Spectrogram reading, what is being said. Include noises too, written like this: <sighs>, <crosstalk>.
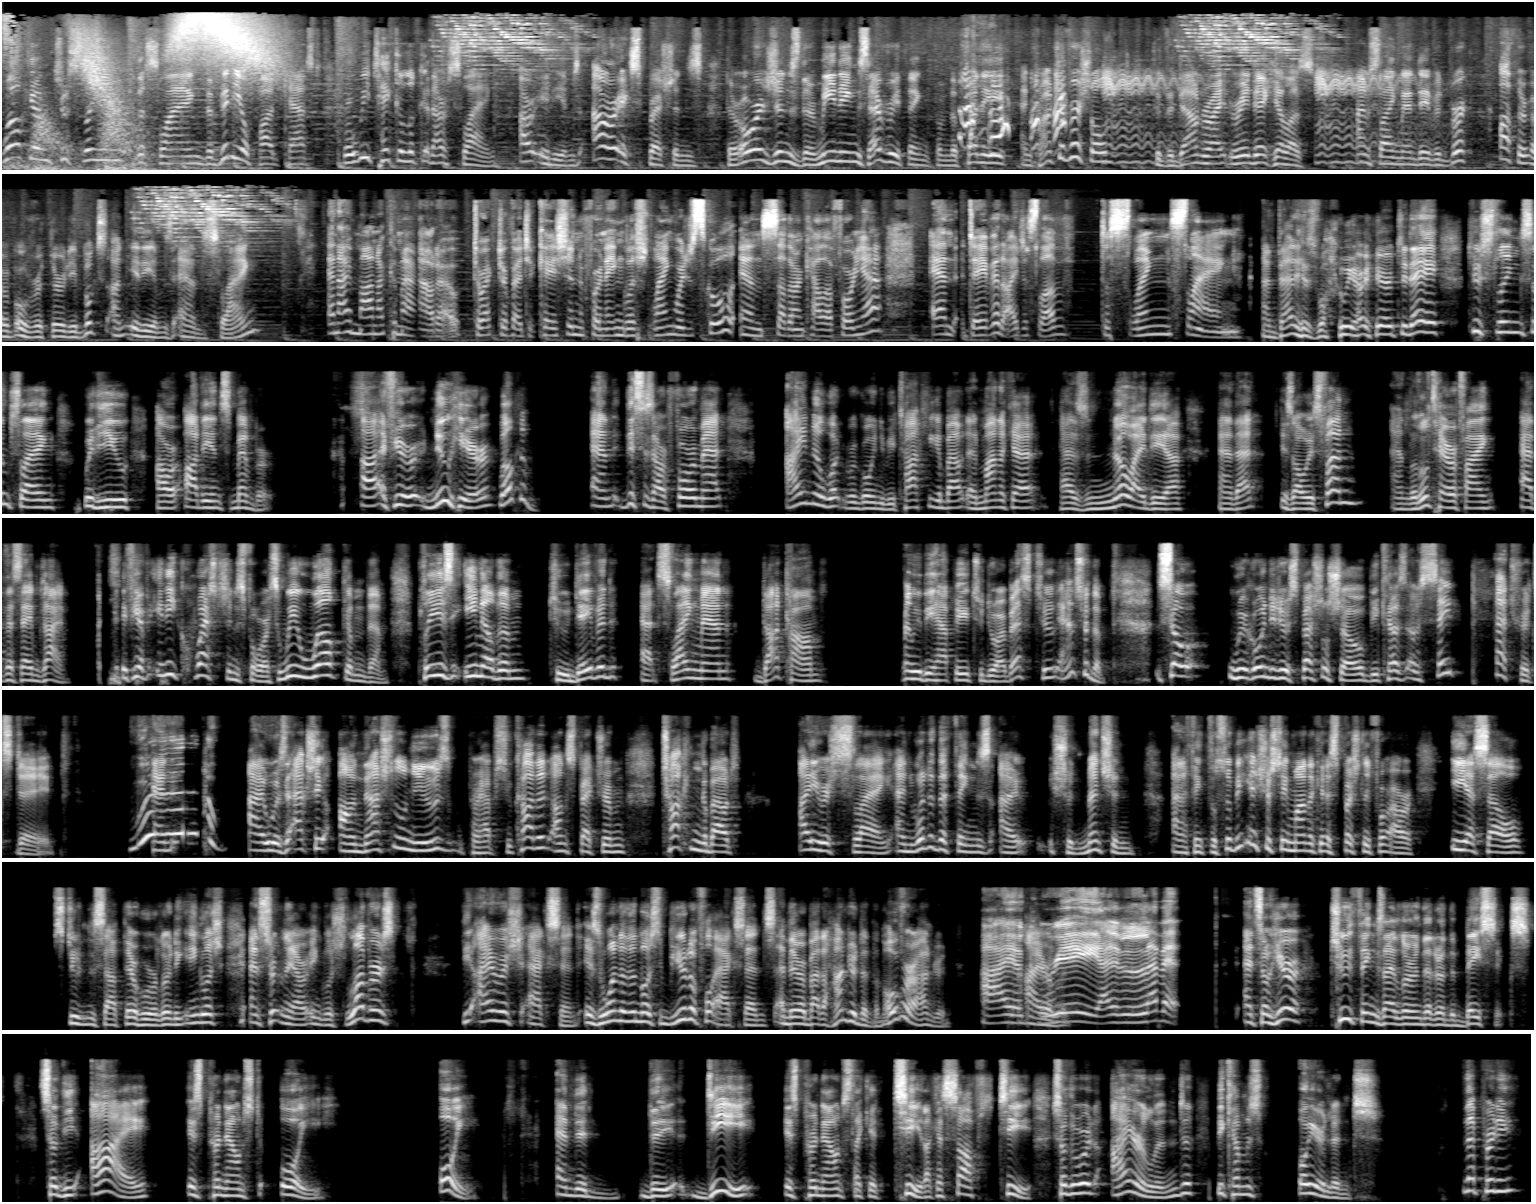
Welcome to Slinging the Slang, the video podcast where we take a look at our slang, our idioms, our expressions, their origins, their meanings, everything from the funny <laughs> and controversial to the downright ridiculous. I'm slangman David Burke, author of over 30 books on idioms and slang. And I'm Monica Maudo, Director of Education for an English language school in Southern California. And David, I just love to sling slang. And that is why we are here today to sling some slang with you, our audience member. Uh, if you're new here, welcome. And this is our format. I know what we're going to be talking about, and Monica has no idea. And that is always fun and a little terrifying at the same time. If you have any questions for us, we welcome them. Please email them to david at slangman.com and we'd be happy to do our best to answer them. So we're going to do a special show because of St. Patrick's Day. Woo! And I was actually on national news, perhaps you caught it on Spectrum, talking about Irish slang. And one of the things I should mention, and I think this will be interesting, Monica, especially for our ESL students out there who are learning English, and certainly our English lovers, the Irish accent is one of the most beautiful accents, and there are about a hundred of them, over a hundred. I agree. I love it. And so here are two things I learned that are the basics. So the I is pronounced oi, oi, and the the D is pronounced like a T, like a soft T. So the word Ireland becomes Ireland. Isn't that pretty?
